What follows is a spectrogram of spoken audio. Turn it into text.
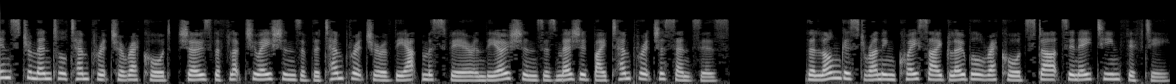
Instrumental temperature record – shows the fluctuations of the temperature of the atmosphere and the oceans as measured by temperature sensors. The longest-running quasi-global record starts in 1850.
